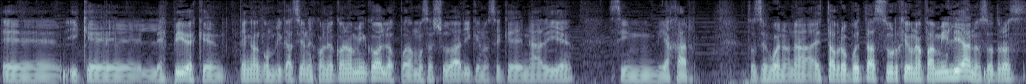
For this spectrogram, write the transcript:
eh, y que les pibes que tengan complicaciones con lo económico los podamos ayudar y que no se quede nadie sin viajar. Entonces, bueno, nada, esta propuesta surge de una familia, nosotros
